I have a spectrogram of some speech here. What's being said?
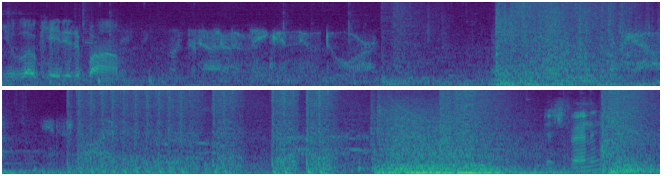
You located a bomb. Just finished.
